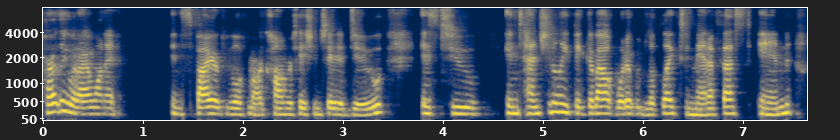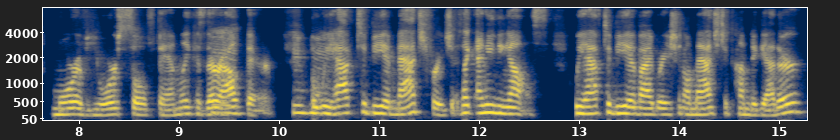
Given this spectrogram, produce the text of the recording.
Partly what I want to inspire people from our conversation today to do is to intentionally think about what it would look like to manifest in more of your soul family because they're Mhm. out there. But we Mhm. have to be a match for each other. Like anything else. We have to be a vibrational match to come together.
